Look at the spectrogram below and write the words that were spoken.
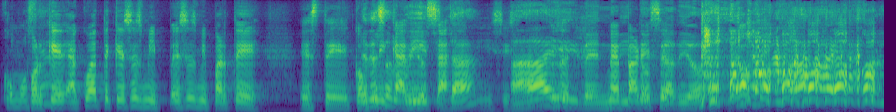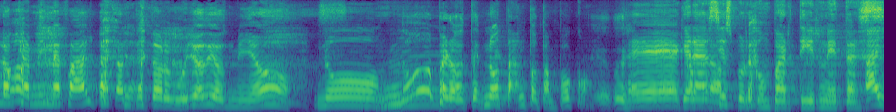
como sea. Porque acuérdate que esa es mi, esa es mi parte este, ¿Eres complicadita. orgullosita? Sí, sí, sí. Ay, Entonces, bendito me parece sea Dios. lo que a mí me falta, tantito orgullo, Dios mío. No, No, pero te- no tanto tampoco. Eh, Gracias por compartir, netas. Ay,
